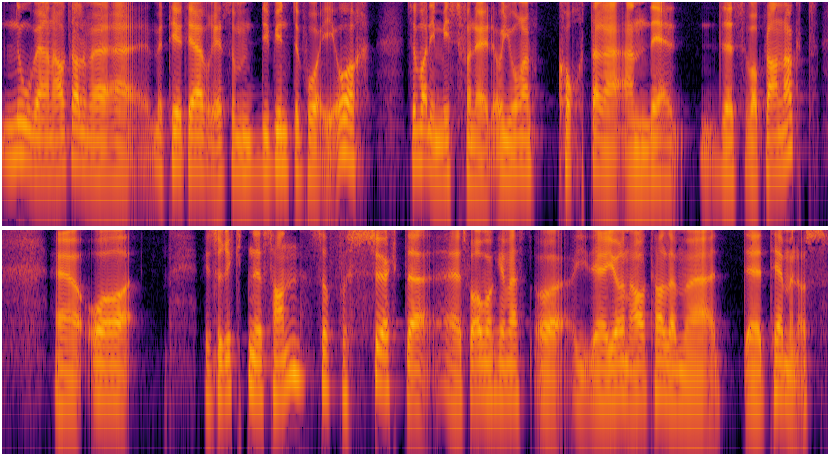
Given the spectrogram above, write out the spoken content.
nåværende avtale med, med TOT Evry, som de begynte på i år, så var de misfornøyd og gjorde den kortere enn det, det som var planlagt. Eh, og hvis ryktene er sann, så forsøkte eh, Sparebanken Vest å eh, gjøre en avtale med Temenos,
